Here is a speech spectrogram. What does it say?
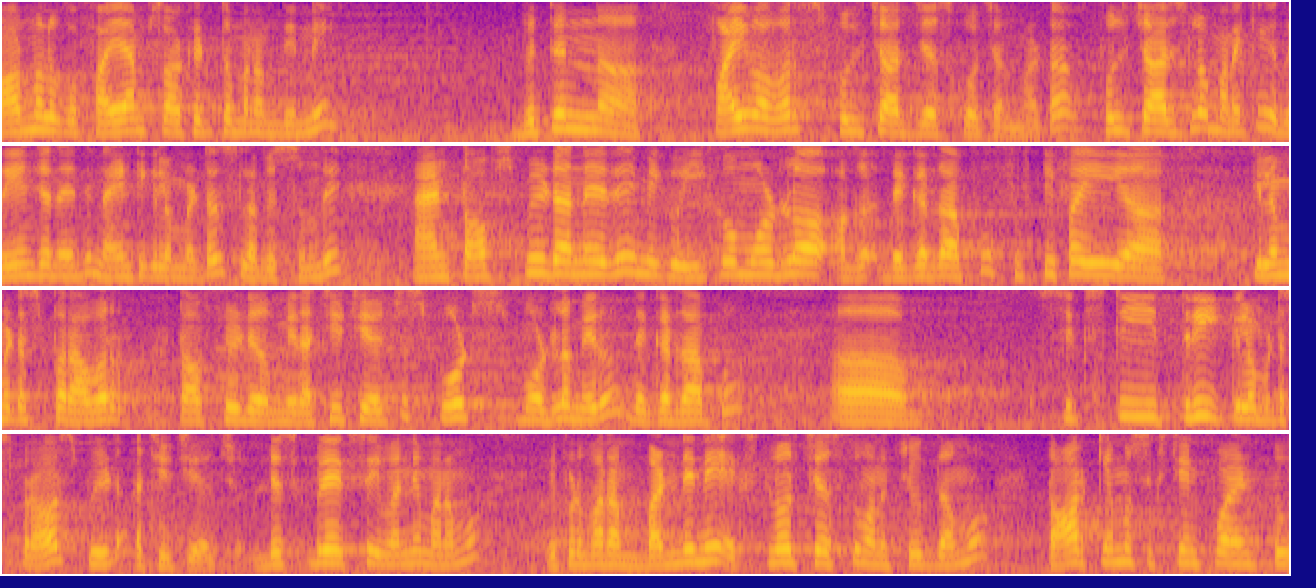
నార్మల్ ఒక ఫైవ్ యామ్ సాకెట్తో మనం దీన్ని within five hours full charge చేసుకోవచ్చు అనమాట ఫుల్ ఛార్జ్లో మనకి రేంజ్ అనేది నైంటీ కిలోమీటర్స్ లభిస్తుంది. అండ్ టాప్ స్పీడ్ అనేది మీకు ఈకో మోడ్లో దగ్గర దాపు fifty five kilometres per hour top speed మీరు అచీవ్ చేయొచ్చు. స్పోర్ట్స్ మోడ్లో మీరు దగ్గర దాపు sixty three kilometres per hour speed achieve చేయొచ్చు. డిస్క్ బ్రేక్స్ ఇవన్నీ మనము ఇప్పుడు మనం బండిని ఎక్స్ప్లోర్ చేస్తూ మనం చూద్దాము. టార్క్ ఏమో sixteen point two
